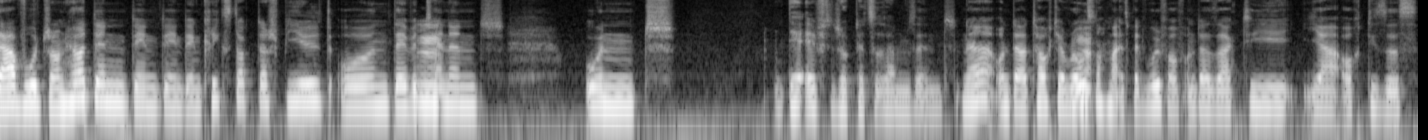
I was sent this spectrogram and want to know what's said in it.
da, wo John Hurt den, den, den, den Kriegsdoktor spielt und David mhm. Tennant und der elfte Doktor zusammen sind. Ne? Und da taucht ja Rose ja. nochmal als Bad Wolf auf und da sagt die ja auch dieses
